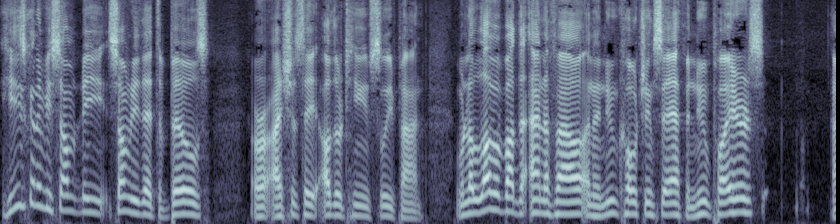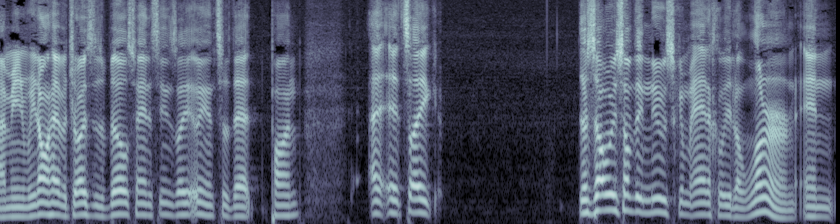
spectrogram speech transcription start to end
he's going to be somebody somebody that the Bills, or I should say, other teams sleep on. What I love about the NFL and the new coaching staff and new players, I mean, we don't have a choice as a Bills fan, it seems lately, answer that pun. Uh, it's like there's always something new schematically to learn. And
